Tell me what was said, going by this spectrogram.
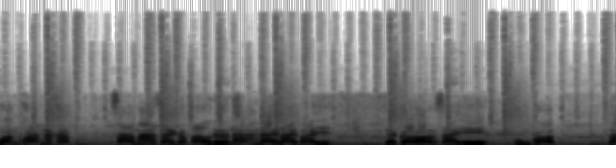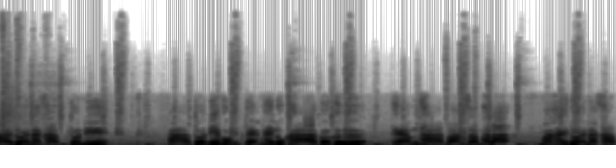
กว้างขวางนะครับ สามารถใส่กระเป๋าเดินทางได้หลายใบ แล้วก็ใส่ถุงก๊อฟได้ด้วยนะครับ ตัวนี้ตัวนี้ผมแต่งให้ลูกค้าก็คือแถมถาดวางสัมภาระมาให้ด้วยนะครับ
